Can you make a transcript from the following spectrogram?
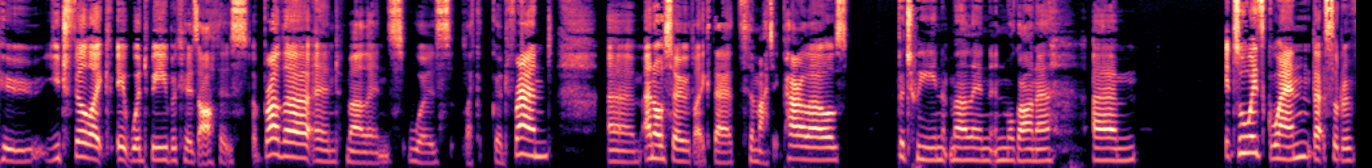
who you'd feel like it would be because Arthur's a brother and Merlin's was like a good friend, um, and also like their thematic parallels between Merlin and Morgana. Um, it's always Gwen that sort of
